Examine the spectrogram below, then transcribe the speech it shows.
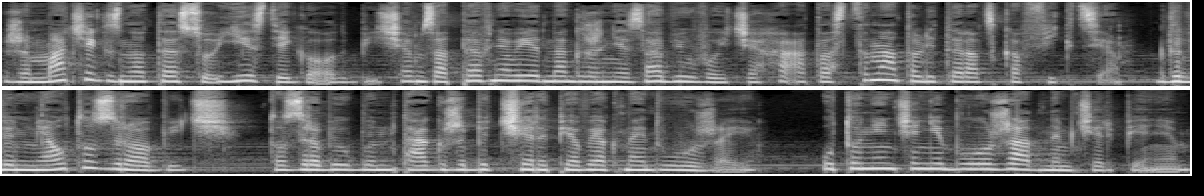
że Maciek z notesu jest jego odbiciem, zapewniał jednak, że nie zabił Wojciecha, a ta scena to literacka fikcja. Gdybym miał to zrobić, to zrobiłbym tak, żeby cierpiał jak najdłużej. Utonięcie nie było żadnym cierpieniem.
